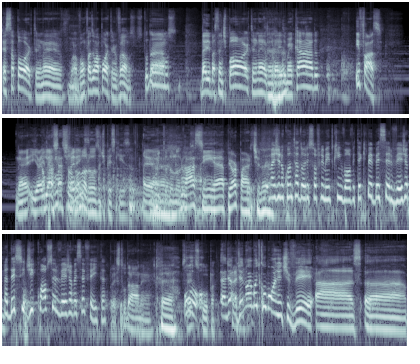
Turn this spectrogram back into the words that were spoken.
essa porter, né? Vamos fazer uma porter? Vamos. Estudamos, bebe bastante porter, né? Por aí do mercado e faz. Né? E aí É um processo doloroso de pesquisa. É. Muito doloroso. Ah, sim, é a pior parte, né? Imagina quanta dor e sofrimento que envolve ter que beber cerveja pra decidir qual cerveja vai ser feita. Pra estudar, né? É. O- desculpa. A gente- a gente não é muito comum a gente ver as ah,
